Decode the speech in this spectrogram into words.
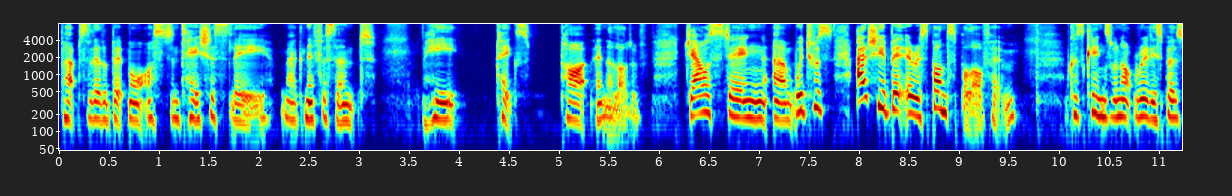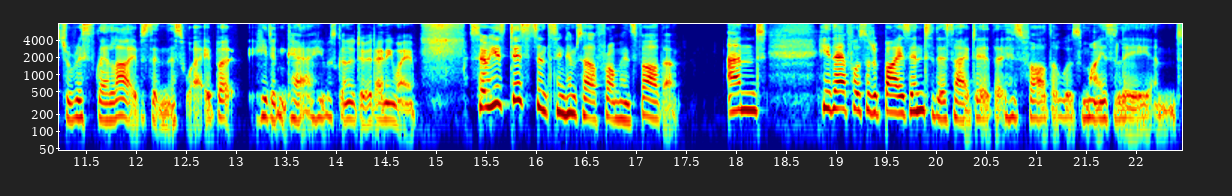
perhaps a little bit more ostentatiously magnificent. He takes part in a lot of jousting, um, which was actually a bit irresponsible of him because kings were not really supposed to risk their lives in this way, but he didn't care. He was going to do it anyway. So he's distancing himself from his father. And he therefore sort of buys into this idea that his father was miserly and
